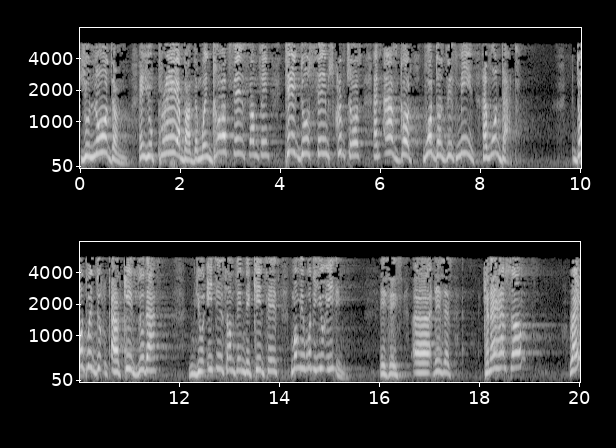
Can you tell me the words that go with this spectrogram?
you know them, and you pray about them. When God says something, take those same scriptures and ask God, what does this mean? I want that. Don't we do, our kids do that? You're eating something, the kid says, Mommy, what are you eating? He says, uh, he says, Can I have some? Right?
